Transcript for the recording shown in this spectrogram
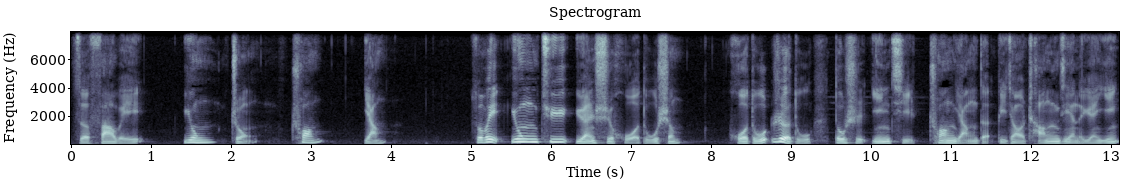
则发为痈肿疮疡。所谓痈疽，原是火毒生。火毒、热毒都是引起疮疡的比较常见的原因。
